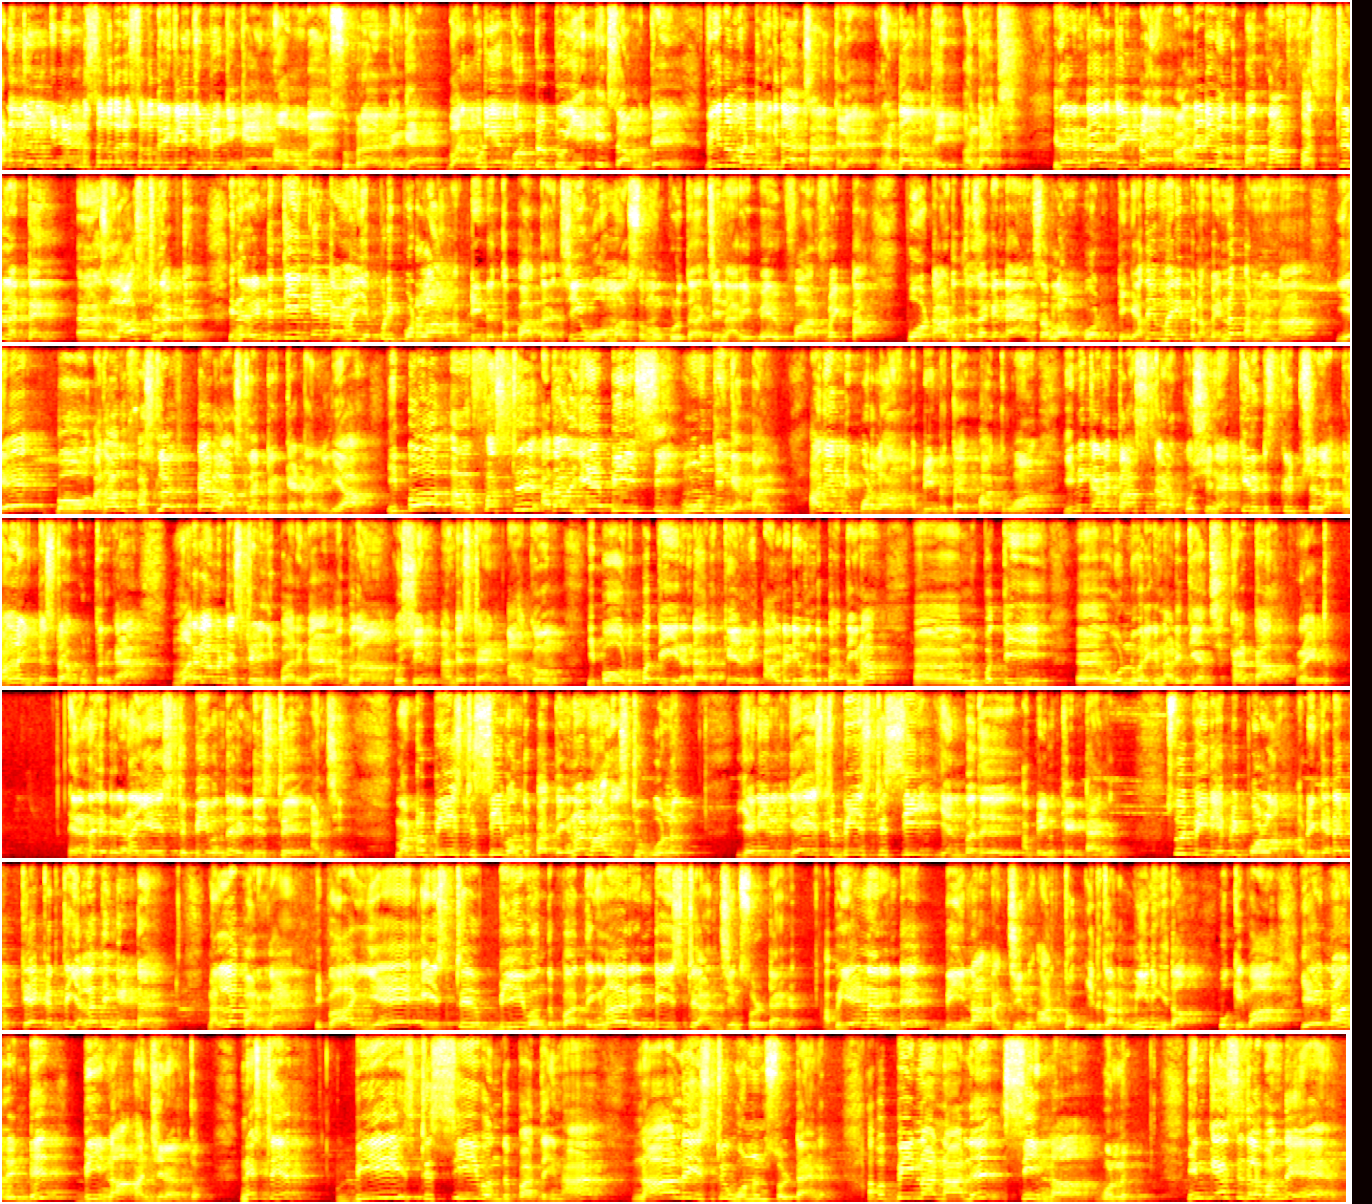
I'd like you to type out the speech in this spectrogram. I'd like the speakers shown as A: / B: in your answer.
A: வணக்கம் என் அன்பு சகோதர சகோதரிகளே எப்படி இருக்கீங்க? நான் ரொம்ப சூப்பரா இருக்கேங்க. வரக்கூடிய குரூப் டூ டூ ஏ எக்ஸாமுக்கு விகிதம் மற்றும் விகிதாச்சாரத்தில் ரெண்டாவது டைப் வந்தாச்சு. இது ரெண்டாவது டைப்பில் ஆல்ரெடி வந்து பார்த்தீங்கன்னா ஃபர்ஸ்ட் லெட்டர் லாஸ்ட் லெட்டர் இந்த ரெண்டுத்தையும் கேட்டாங்கன்னா எப்படி போடலாம் அப்படின்றத பார்த்தாச்சு. ஹோம்ஒர்க்ஸமும் கொடுத்தாச்சு. நிறைய பேர் பர்ஃபெக்டாக போட்ட அடுத்த செகண்ட் ஆன்சர்லாம் போட்டீங்க. அதே மாதிரி இப்போ நம்ம என்ன பண்ணலாம்னா ஏ இப்போ அதாவது ஃபர்ஸ்ட் லெட்டர் லாஸ்ட் லெட்டர் கேட்டாங்க இல்லையா? இப்போ ஃபர்ஸ்ட் அதாவது ஏபிசி மூணுத்தையும் கேட்பாங்க. அது எப்படி போடலாம் அப்படின்றத பார்த்துருவோம். இன்னைக்கான கிளாஸுக்கான கொஷினை கீழே டிஸ்கிரிப்ஷனில் ஆன்லைன் டெஸ்ட்டாக கொடுத்துருக்கேன். மறக்காம டெஸ்ட் எழுதி பாருங்க. அப்போதான் கொஷின் அண்டர்ஸ்டாண்ட் ஆகும். இப்போ முப்பத்தி இரண்டாவது கேள்வி. ஆல்ரெடி வந்து பார்த்தீங்கன்னா முப்பத்தி ஒன்று வரைக்கும் நடத்தியாச்சு கரெக்டாக ரைட்டு என்ன கேட்டிருக்கேன்னா ஏ இஸ்ட்டு பி வந்து ரெண்டு இஸ்ட்டு அஞ்சு. மற்றும் பி இஸ்ட்டு சி வந்து பார்த்தீங்கன்னா நாலு இஸ்ட்டு ஒன்று எனில் ஏ பீஸ்ட் பி சி என்பது அப்படின்னு கேட்டாங்க. ஸோ இப்போ இது எப்படி போடலாம் அப்படின்னு கேட்டால் இப்போ கேட்கறது எல்லாத்தையும் கேட்டாங்க. நல்லா பாருங்களேன். இப்போ ஏ இஸ்ட்டு பி வந்து பார்த்தீங்கன்னா ரெண்டு இஸ்ட்டு அஞ்சுன்னு சொல்லிட்டாங்க. அப்போ ஏன்னா ரெண்டு பின்னா அஞ்சுன்னு அர்த்தம். இதுக்கான மீனிங் தான் ஓகேவா ஏன்னா ரெண்டு பின்னா அஞ்சுன்னு அர்த்தம். நெக்ஸ்ட்டு பி இஸ்ட்டு சி வந்து பார்த்தீங்கன்னா நாலு இஸ்ட்டு ஒன்றுன்னு சொல்லிட்டாங்க. அப்போ பின்னா நாலு சின்னா ஒன்று இன்கேஸ் இதில் வந்து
